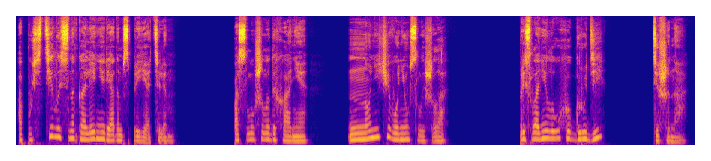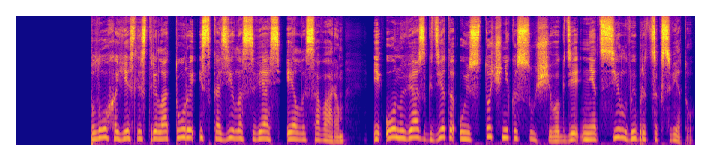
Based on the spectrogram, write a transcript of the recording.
Опустилась на колени рядом с приятелем. Послушала дыхание — но ничего не услышала. Прислонила ухо к груди — тишина. Плохо, если стрела Туры исказила связь Эллы с Аваром, и он увяз где-то у источника сущего, где нет сил выбраться к свету.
